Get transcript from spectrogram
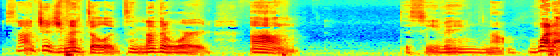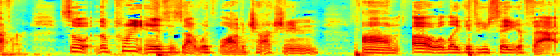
It's not judgmental, it's another word. Um deceiving, no. Whatever. So the point is is that with law of attraction, um, oh, like if you say you're fat,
